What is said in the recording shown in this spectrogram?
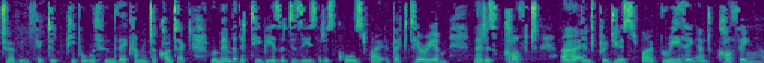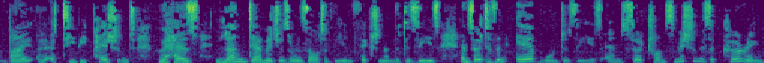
to have infected people with whom they come into contact. Remember that TB is a disease that is caused by a bacterium that is coughed uh, and produced by breathing and coughing by a, a TB patient who has lung damage as a result of the infection and the disease. And so it is an airborne disease and so transmission is occurring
